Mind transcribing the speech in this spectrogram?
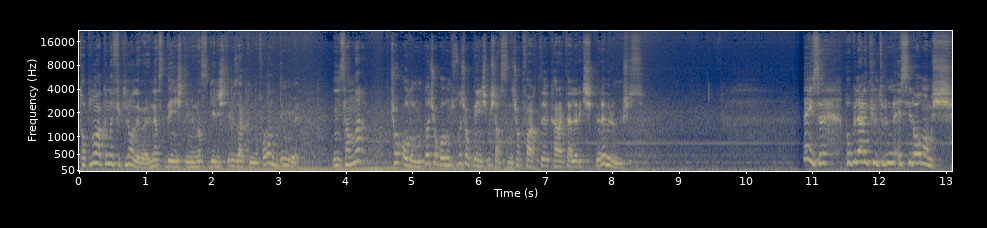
toplum hakkında fikrin oluyor böyle. Nasıl değiştiğimiz, nasıl geliştiğimiz hakkında falan dediğim gibi. İnsanlar çok olumlu da çok olumsuz da çok değişmiş aslında. Çok farklı karakterlere, kişiliklere bürünmüşüz. Neyse, popüler kültürün esiri olmamış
